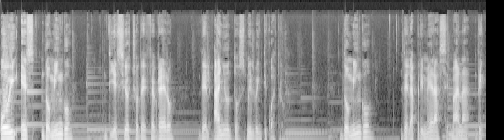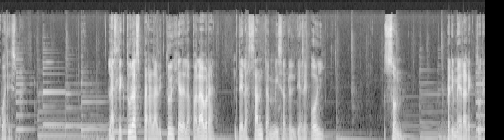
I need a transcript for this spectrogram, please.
Hoy es domingo 18 de febrero del año 2024. Domingo de la primera semana de Cuaresma. Las lecturas para la liturgia de la palabra de la Santa Misa del día de hoy son: Primera lectura.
